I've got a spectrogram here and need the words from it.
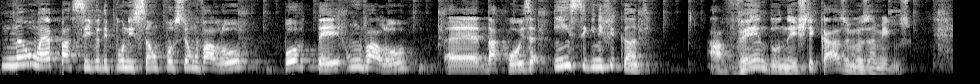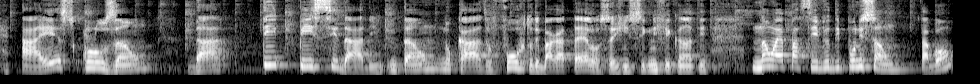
não é passível de punição por ser um valor por ter um valor é, da coisa insignificante, havendo, neste caso, meus amigos, a exclusão da tipicidade. Então, no caso, furto de bagatela, ou seja, insignificante, não é passível de punição, tá bom?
